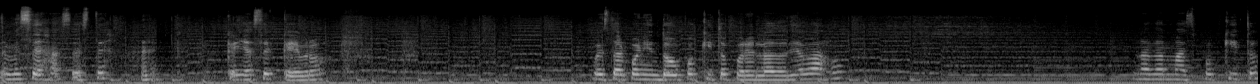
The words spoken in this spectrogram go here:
De mis cejas este que ya se quebró. Voy a estar poniendo un poquito por el lado de abajo. Nada más poquito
